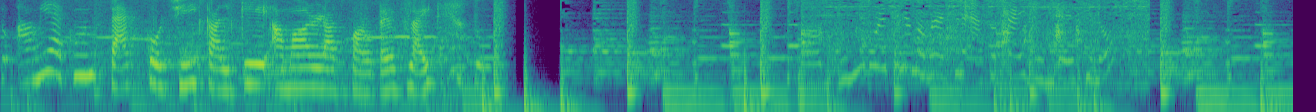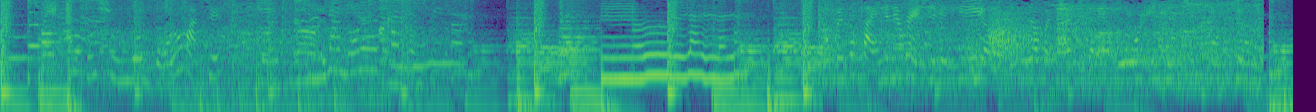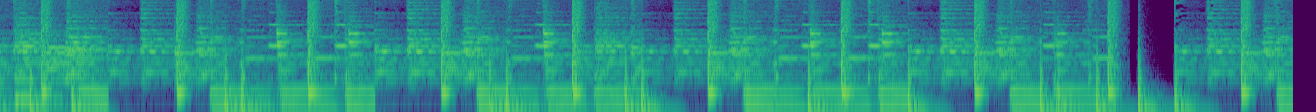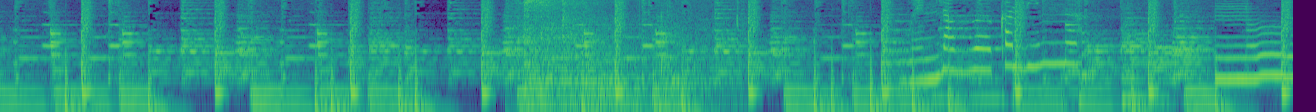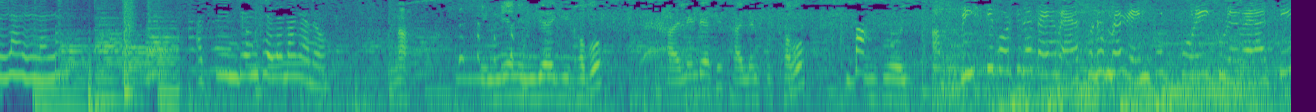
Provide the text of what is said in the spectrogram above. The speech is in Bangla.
তো আমি এখন প্যাক করছি। কালকে আমার রাত বারোটায় ফ্লাইট তো ইন্ডিয়ান খেলে না কেন? না ইন্ডিয়ান ইন্ডিয়ায় কি খাব? থাইল্যান্ডে আছি থাইল্যান্ড ফুড খাব। বাহ। কিন্তু ওই বৃষ্টি পড়ছিল তাই এখন আমরা রেনকোট পরেই ঘুরে বেড়াচ্ছি।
